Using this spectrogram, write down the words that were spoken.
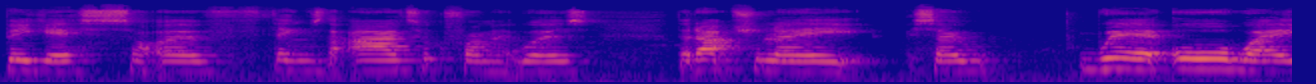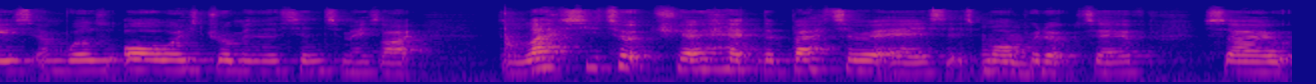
biggest sort of things that I took from it was that actually, so we're always and we'll always drumming this into me. It's like the less you touch it, the better it is. It's more Mhm. productive. So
